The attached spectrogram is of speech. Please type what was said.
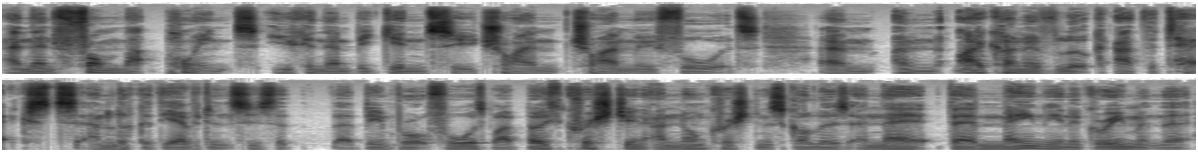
and then from that point you can then begin to try and try and move forwards. Um, and I kind of look at the texts and look at the evidences that, that are being brought forward by both Christian and non-Christian scholars, and they're they're mainly in agreement that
